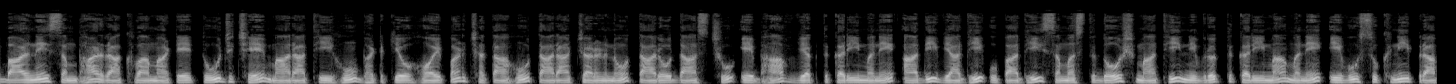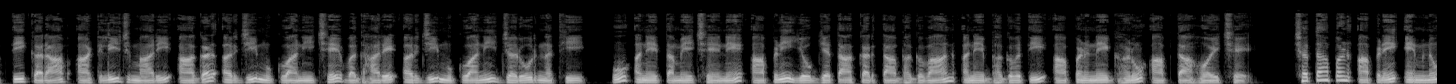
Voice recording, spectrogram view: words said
બાળને સંભાળ રાખવા માટે તું જ છે મારાથી હું ભટક્યો હોય પણ છતાં હું તારા ચરણનો તારો દાસ છું એ ભાવ વ્યક્ત કરી મને આદિવ્યાધિ ઉપાધિ સમસ્ત દોષમાંથી નિવૃત્ત કરીમાં મને એવું સુખની પ્રાપ્તિ કરાવ આટલી જ મારી આગળ અરજી મૂકવાની છે વધારે અરજી મૂકવાની જરૂર નથી. હું અને તમે છે ને આપણી યોગ્યતા કરતા ભગવાન અને ભગવતી આપણને ઘણું આપતા હોય છે. છતાં પણ આપણે એમનો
